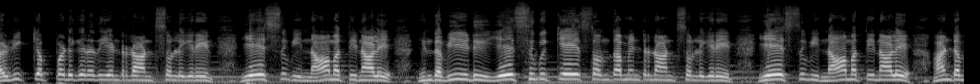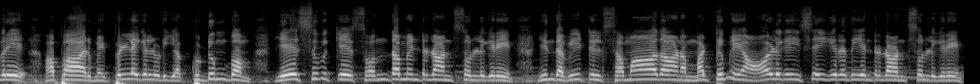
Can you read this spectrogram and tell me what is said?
அழிக்கப்படுகிறது என்று நான் சொல்லுகிறேன். இயேசுவின் நாமத்தினாலே இந்த வீடு இயேசுவுக்கே சொந்தம் என்று நான் சொல்லுகிறேன். இயேசுவி நாமத்தினாலே ஆண்டவரே அப்பா அருமை பிள்ளைகளுடைய குடும்பம் இயேசுவுக்கே சொந்தம் என்று நான் சொல்லுகிறேன். இந்த வீட்டில் சமாதானம் மட்டுமே ஆளுகை செய்கிறது என்று நான் சொல்லுகிறேன்.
